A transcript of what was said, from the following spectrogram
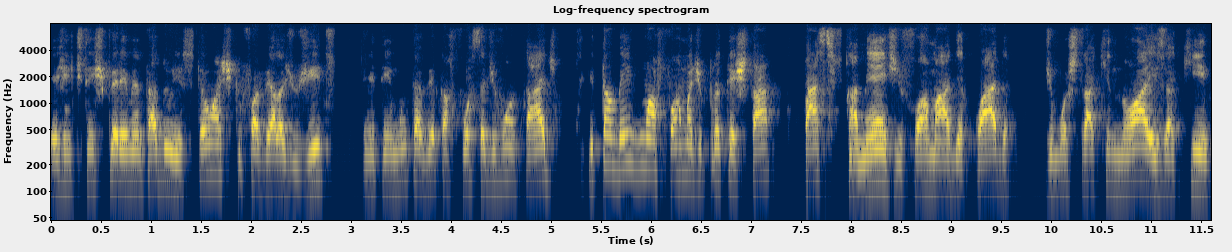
E a gente tem experimentado isso. Então, acho que o Favela Jiu-Jitsu ele tem muito a ver com a força de vontade e também uma forma de protestar pacificamente, de forma adequada, de mostrar que nós aqui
